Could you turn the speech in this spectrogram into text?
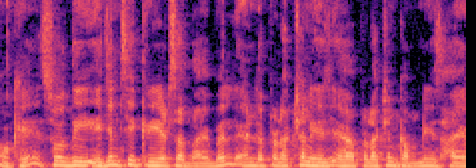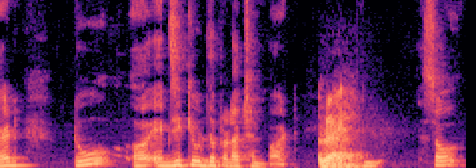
Okay, so the agency creates a Bible, and the production is uh, production company is hired to uh, execute the production part. Right. So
